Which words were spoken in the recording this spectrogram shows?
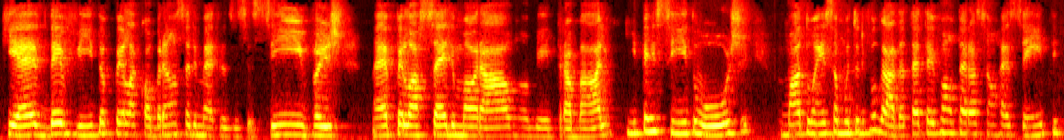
que é devida pela cobrança de metas excessivas, né, pelo assédio moral no ambiente de trabalho, e tem sido hoje uma doença muito divulgada. Até teve uma alteração recente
